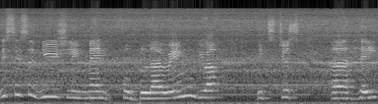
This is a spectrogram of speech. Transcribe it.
This isn't usually meant for blowing. You have, it's just uh, heat.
